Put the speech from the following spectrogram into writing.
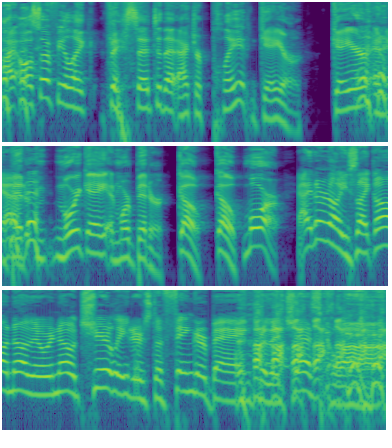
I also feel like they said to that actor, play it gayer. Gayer and Yeah. bitter, more gay and more bitter. Go, go, more. I don't know. He's like, oh no, there were no cheerleaders to finger bang for the chess club.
